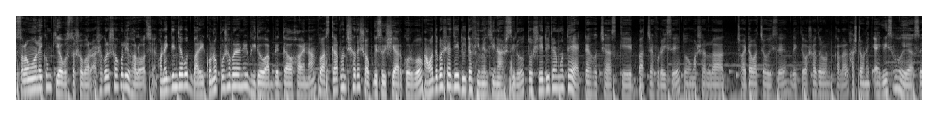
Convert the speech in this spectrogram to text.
আসসালামু আলাইকুম, কি অবস্থা সবার? আশা করি সকলেই ভালো আছেন। অনেকদিন যাবত বাড়ির কোনো পোষা প্রাণীর ভিডিও আপডেট দেওয়া হয় না। তো আজকে আপনাদের সাথে সবকিছুই শেয়ার করব। আমাদের বাসায় যে দুইটা ফিমেল চিনা আসছিল, তো সেই দুইটার মধ্যে একটা হচ্ছে আজকে বাচ্চা ফুটাইছে তো মাসাল্লাহ ছয়টা বাচ্চা হয়েছে দেখতে অসাধারণ কালার হাঁসটা অনেক অ্যাগ্রেসিভ হয়ে আছে।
